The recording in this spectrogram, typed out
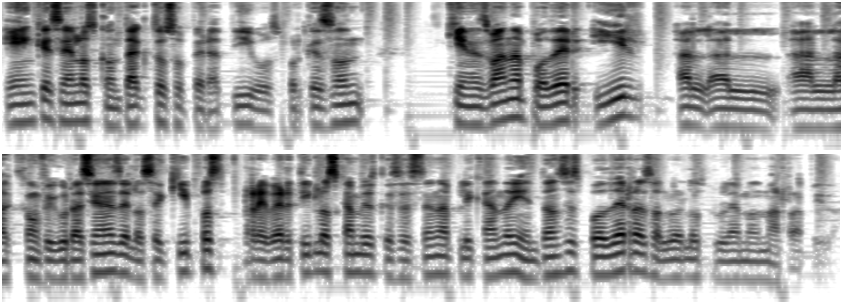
en que sean los contactos operativos, porque son quienes van a poder ir a las configuraciones de los equipos, revertir los cambios que se estén aplicando y entonces poder resolver los problemas más rápido.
